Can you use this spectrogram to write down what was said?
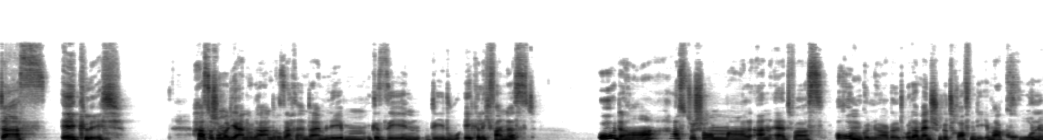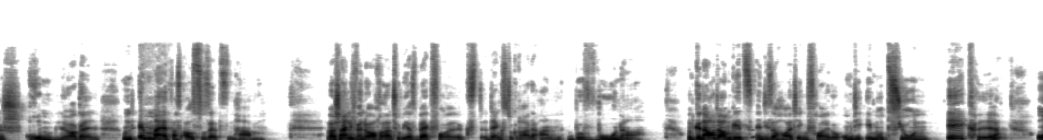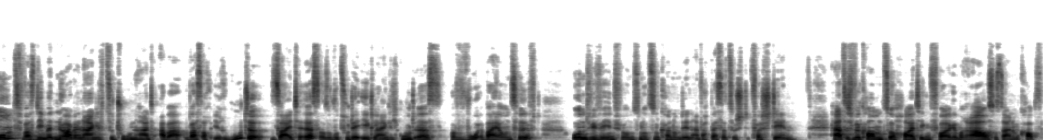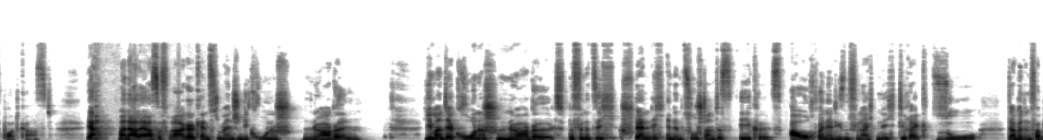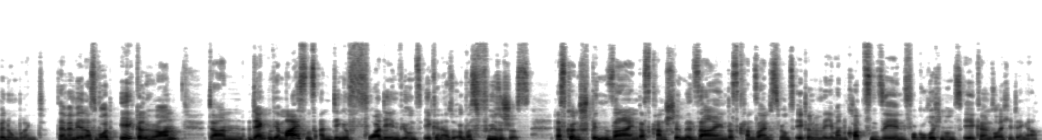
das eklig. Hast du schon mal die eine oder andere Sache in deinem Leben gesehen, die du ekelig fandest? Oder hast du schon mal an etwas rumgenörgelt oder Menschen getroffen, die immer chronisch rumnörgeln und immer etwas auszusetzen haben? Wahrscheinlich, wenn du auch äh, Tobias Beck folgst, denkst du gerade an Bewohner. Und genau darum geht's in dieser heutigen Folge, um die Emotion Ekel und was die mit Nörgeln eigentlich zu tun hat, aber was auch ihre gute Seite ist, also wozu der Ekel eigentlich gut ist, wobei er uns hilft und wie wir ihn für uns nutzen können, um den einfach besser zu verstehen. Herzlich willkommen zur heutigen Folge im Raus aus deinem Kopf Podcast. Ja, meine allererste Frage. Kennst du Menschen, die chronisch nörgeln? Jemand, der chronisch nörgelt, befindet sich ständig in dem Zustand des Ekels, auch wenn er diesen vielleicht nicht direkt so damit in Verbindung bringt. Denn wenn wir das Wort Ekel hören, dann denken wir meistens an Dinge, vor denen wir uns ekeln, also irgendwas Physisches. Das können Spinnen sein, das kann Schimmel sein, das kann sein, dass wir uns ekeln, wenn wir jemanden kotzen sehen, vor Gerüchen uns ekeln, solche Dinge.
